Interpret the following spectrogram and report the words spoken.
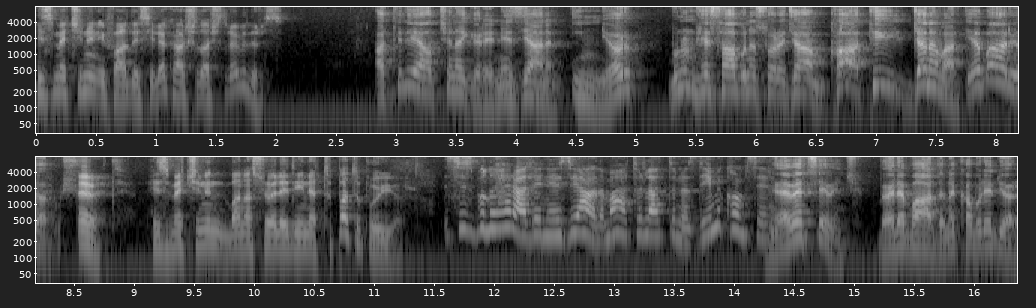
hizmetçinin ifadesiyle karşılaştırabiliriz. Atilla Yalçın'a göre Nezihe Hanım inliyor, bunun hesabını soracağım, katil, canavar diye bağırıyormuş. Evet. Hizmetçinin bana söylediğine tıpatıp uyuyor. Siz bunu herhalde Nezihe Hanım'a hatırlattınız değil mi komiserim? Evet Sevinç, böyle bağırdığını kabul ediyor.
